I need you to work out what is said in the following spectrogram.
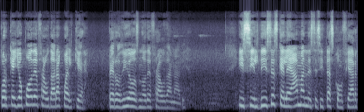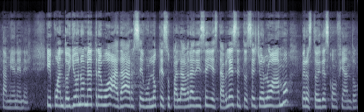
porque yo puedo defraudar a cualquiera, pero Dios no defrauda a nadie. Y si dices que le amas, necesitas confiar también en Él. Y cuando yo no me atrevo a dar según lo que su palabra dice y establece, entonces yo lo amo, pero estoy desconfiando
